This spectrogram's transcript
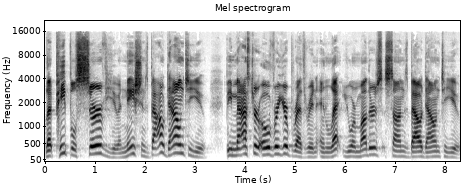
Let people serve you, and nations bow down to you. Be master over your brethren, and let your mother's sons bow down to you.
